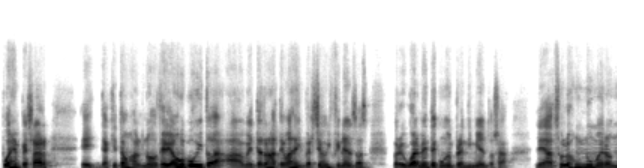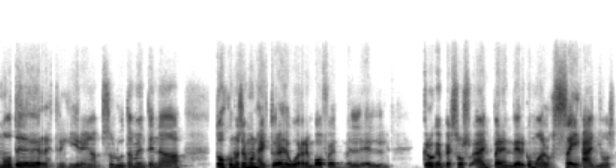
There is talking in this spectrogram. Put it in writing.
puedes empezar eh, aquí estamos, nos debíamos un poquito a, a, meternos a temas de inversión y finanzas, pero igualmente con emprendimiento. O sea, la edad solo es un número, no te debe restringir en absolutamente nada. Todos conocemos las historias de Warren Buffett. Él, creo que empezó a emprender como a los 6 años,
